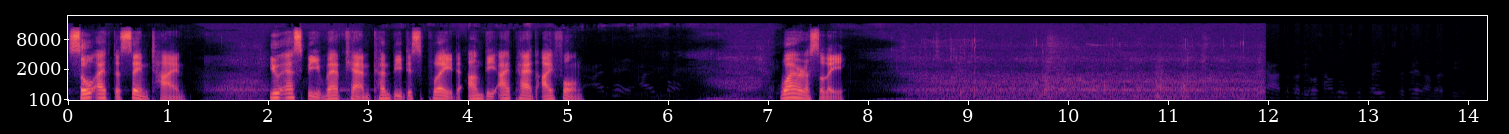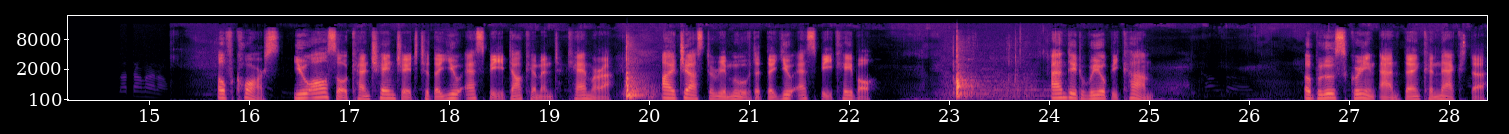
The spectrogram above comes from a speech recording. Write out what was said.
So at the same time, USB webcam can be displayed on the iPad iPhone wirelessly. Of course, you also can change it to the USB document camera. I just removed the USB cable. And it will become a blue screen and then connect the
